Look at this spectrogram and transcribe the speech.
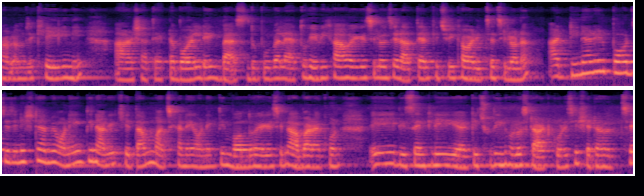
ভাবলাম যে খেয়েই নিই আর সাথে একটা বয়েলড এগ ব্যাস, দুপুরবেলা এত হেভি খাওয়া হয়ে গেছিল যে রাতে আর কিছুই খাওয়ার ইচ্ছা ছিল না। আর ডিনারের পর যে জিনিসটা আমি অনেক দিন আগে খেতাম, মাঝখানে অনেক দিন বন্ধ হয়ে গেছিল, আবার এখন এই রিসেন্টলি কিছুদিন হলো স্টার্ট করেছি, সেটা হচ্ছে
